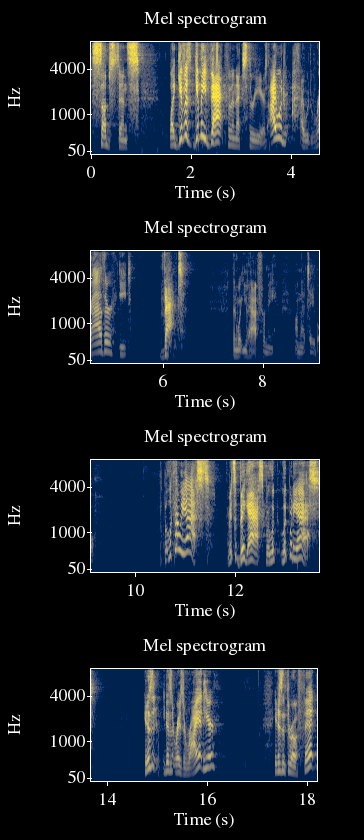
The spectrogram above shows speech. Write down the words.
substance. Like, give, us, give me that for the next three years. I would, I would rather eat that than what you have for me on that table. But look how he asked. I mean, it's a big ask, but look, look what he asks. He doesn't, he doesn't raise a riot here. He doesn't throw a fit.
